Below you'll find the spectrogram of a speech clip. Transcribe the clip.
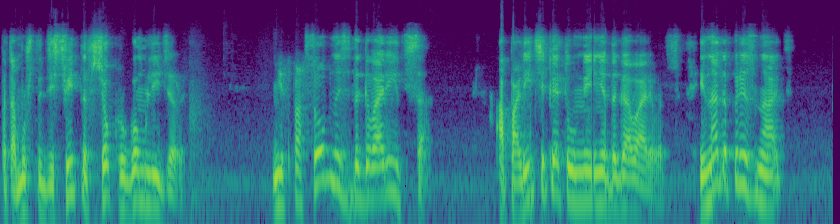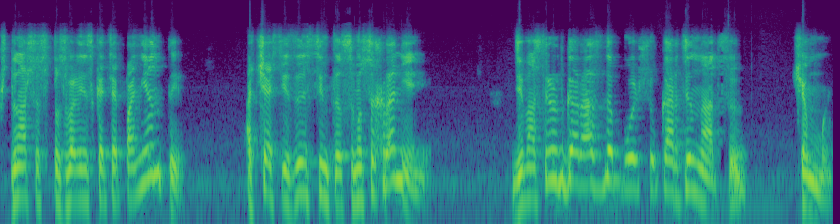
потому что действительно все кругом лидеры. Неспособность договориться, а политика – это умение договариваться. И надо признать, что наши, с позволения сказать, оппоненты, отчасти из инстинкта самосохранения, демонстрируют гораздо большую координацию, чем мы.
